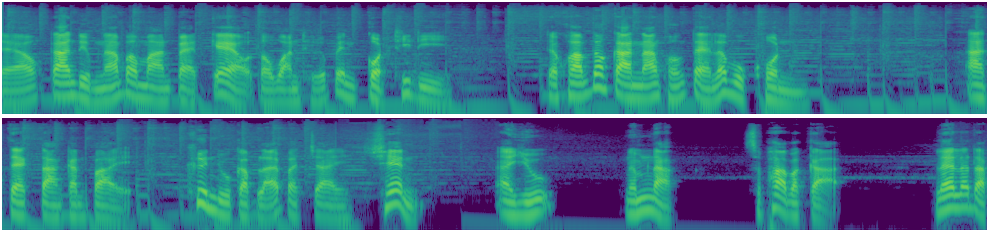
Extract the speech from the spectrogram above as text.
แล้วการดื่มน้ำประมาณ 8 แก้วต่อวันถือเป็นกฎที่ดี แต่ความต้องการน้ำของแต่ละบุคคล อาจแตกต่างกันไป ขึ้นอยู่กับหลายปัจจัย เช่น อายุ น้ำหนัก สภาพอากาศ และระดับ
